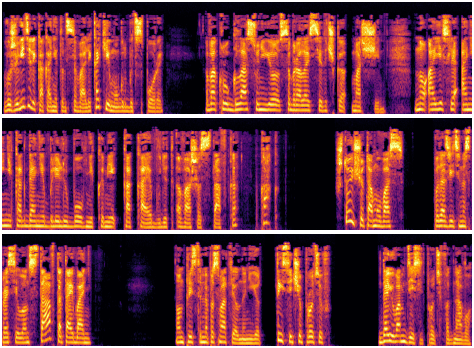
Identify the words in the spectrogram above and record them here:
Вы же видели, как они танцевали? Какие могут быть споры? Вокруг глаз у нее собралась сеточка морщин. Ну, а если они никогда не были любовниками, какая будет ваша ставка? Как? Что еще там у вас? Подозрительно спросил он. Ставка, Тайбань? Он пристально посмотрел на нее. «Тысяча против... Даю вам десять против одного».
